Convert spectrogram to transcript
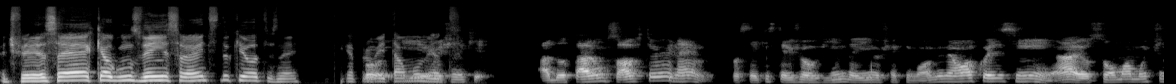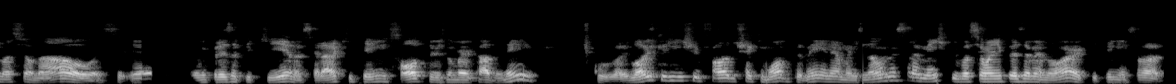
a diferença é que alguns veem isso antes do que outros, né? Tem que aproveitar o um momento. Que adotar um software, né? Você que esteja ouvindo aí o Checkmob, não é uma coisa assim, ah, eu sou uma multinacional, é uma empresa pequena, será que tem softwares no mercado? Nem, tipo, é lógico que a gente fala do Checkmob também, né? Mas não necessariamente que você é uma empresa menor, que tenha, sei lá,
